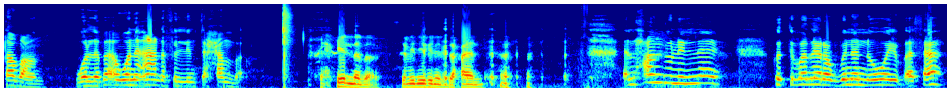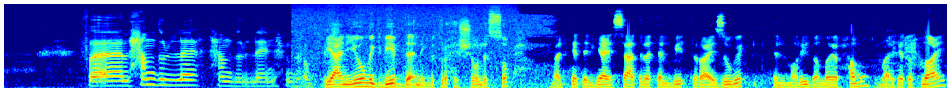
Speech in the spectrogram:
طبعا. ولا بقى وأنا قاعدة في الامتحان بقى. احكي لنا بقى. بتعملي إيه في الامتحان؟ الحمد لله. كنت بدعي ربنا إن هو يبقى سهل. فالحمد لله الحمد لله نحمد ربنا. يعني يومك بيبدأ إنك بتروحي الشغل الصبح بعد كده ترجعي الساعة 3 البيت تراعي زوجك المريض الله يرحمه بعد كده تطلعي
